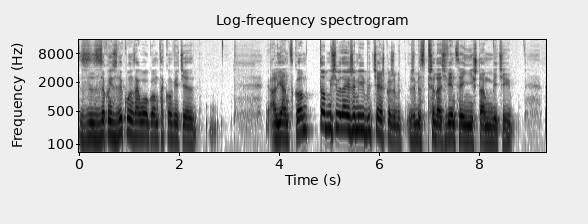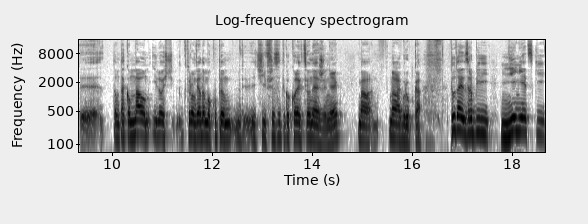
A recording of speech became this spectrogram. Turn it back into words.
z, z jakąś zwykłą załogą, taką wiecie, aliancką, to mi się wydaje, że mieliby ciężko, żeby, żeby sprzedać więcej niż tam, wiecie, yy, tą taką małą ilość, którą wiadomo kupią ci wszyscy tylko kolekcjonerzy, nie? Mała, mała grupka. Tutaj zrobili niemiecki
